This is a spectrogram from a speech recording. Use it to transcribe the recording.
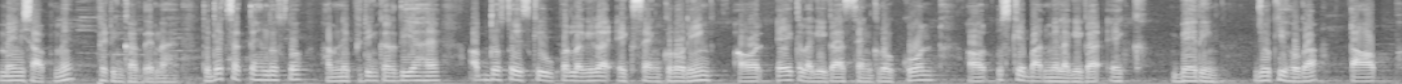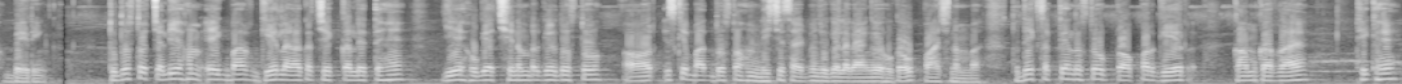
मेन शाप में फिटिंग कर देना है। तो देख सकते हैं दोस्तों, हमने फिटिंग कर दिया है। अब दोस्तों, इसके ऊपर लगेगा एक सेंक्रो रिंग और एक लगेगा सेंक्रो कोन और उसके बाद में लगेगा एक बेरिंग जो कि होगा टॉप बेरिंग तो दोस्तों, चलिए हम एक बार गियर लगाकर चेक कर लेते हैं। ये हो गया छः नंबर गियर दोस्तों, और इसके बाद दोस्तों हम नीचे साइड में जो गियर लगाएँगे होगा वो पाँच नंबर। तो देख सकते हैं दोस्तों, प्रॉपर गियर काम कर रहा है, ठीक है?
